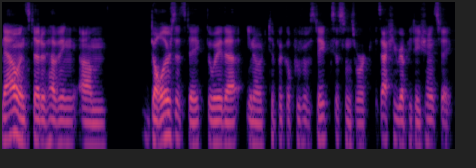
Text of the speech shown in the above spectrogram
now instead of having um, dollars at stake, the way that you know typical proof of stake systems work, it's actually reputation at stake.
